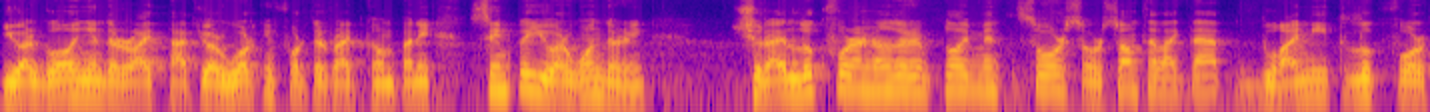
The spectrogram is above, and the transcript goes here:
you are going in the right path, you are working for the right company. Simply, you are wondering, should I look for another employment source or something like that? Do I need to look for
